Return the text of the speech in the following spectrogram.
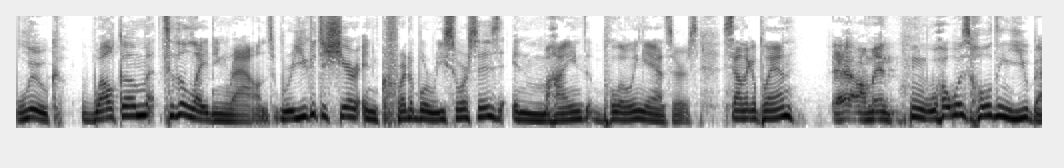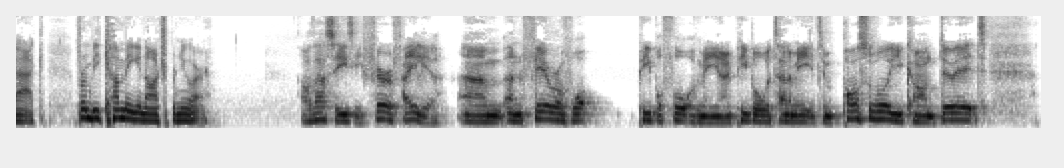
Luke, welcome to the lightning rounds where you get to share incredible resources and mind blowing answers. Sound like a plan? Yeah, I'm in. What was holding you back from becoming an entrepreneur? Oh, that's easy. Fear of failure um, and fear of what people thought of me. You know, people were telling me it's impossible, you can't do it.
